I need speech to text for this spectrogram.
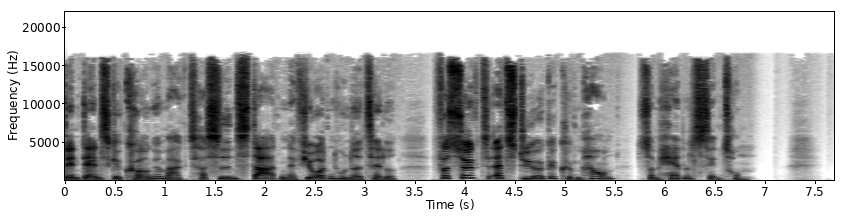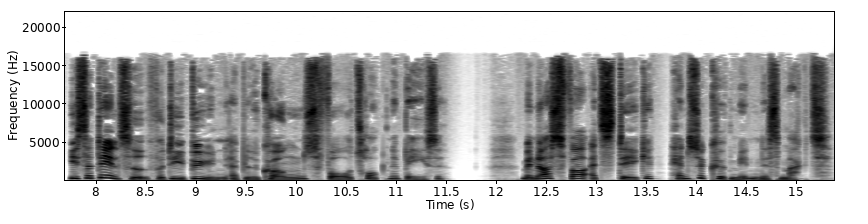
Den danske kongemagt har siden starten af 1400-tallet forsøgt at styrke København som handelscentrum. I særdeleshed fordi byen er blevet kongens foretrukne base. Men også for at stikke hansekøbmændenes magt.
